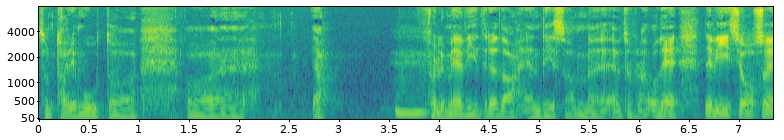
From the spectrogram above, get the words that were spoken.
som tar imot og, og mm. følger med videre da, enn de som eh, eventuelt Og det, det viser jo også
